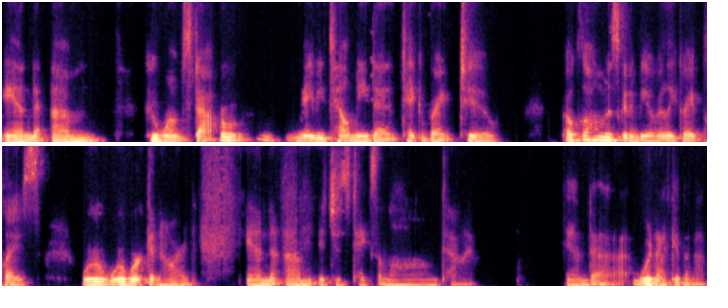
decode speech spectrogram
and um, who won't stop or maybe tell me to take a break too. Oklahoma is going to be a really great place we're we're working hard, and um, it just takes a long time, and uh, we're not giving up.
